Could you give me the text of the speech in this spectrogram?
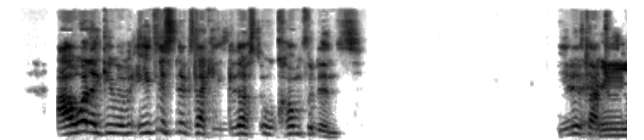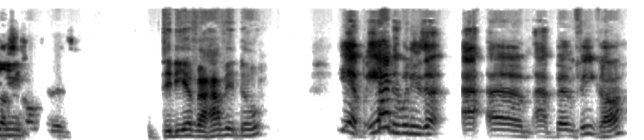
I want to give him, he just looks like he's lost all confidence. He looks like he's lost Mm. confidence. Did he ever have it though? Yeah, but he had it when he was at, at um at Benfica.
